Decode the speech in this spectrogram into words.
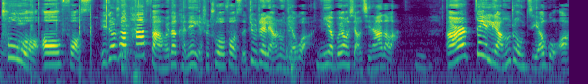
？true or false，也就是说它返回的肯定也是 true or false，就这两种结果，你也不用想其他的了。而这两种结果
